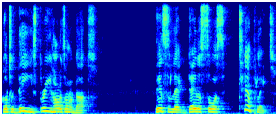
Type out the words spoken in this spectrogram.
Go to these three horizontal dots, then select Data Source Template.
